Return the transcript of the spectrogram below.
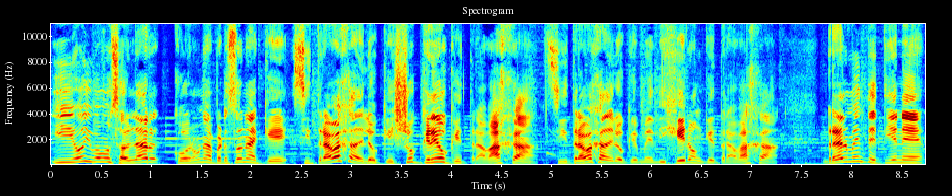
Y hoy vamos a hablar con una persona que si trabaja de lo que yo creo que trabaja, si trabaja de lo que me dijeron que trabaja, realmente tiene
